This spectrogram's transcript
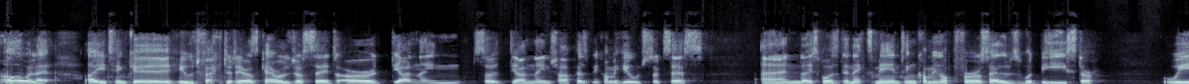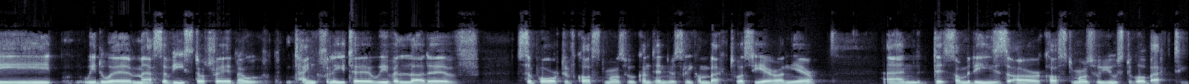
Oh well, I, I think a huge factor there, as Carol just said, or the online so the online shop has become a huge success, and I suppose the next main thing coming up for ourselves would be Easter. We we do a massive Easter trade now. Thankfully, to we've a lot of supportive customers who continuously come back to us year on year, and this, some of these are customers who used to go back to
